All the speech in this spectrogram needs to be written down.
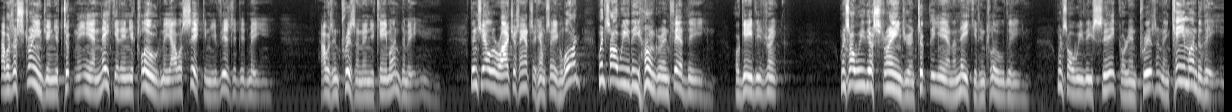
I was a stranger, and you took me in. Naked, and you clothed me. I was sick, and you visited me. I was in prison, and you came unto me. Then shall the righteous answer him, saying, Lord, when saw we thee hunger and fed thee? or gave thee drink? When saw we thee a stranger and took thee in, a naked and clothed thee? When saw we thee sick or in prison and came unto thee?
